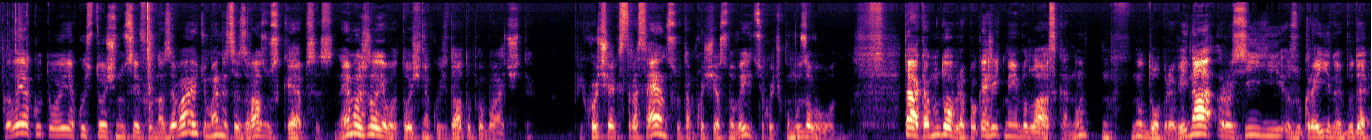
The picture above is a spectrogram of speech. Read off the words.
Коли яку, то, якусь точну цифру називають, у мене це зразу скепсис. Неможливо точно якусь дату побачити. Хоч екстрасенсу, там, хоч ясновидцю, хоч кому завгодно. Так, а ну добре, покажіть мені, будь ласка. Ну, ну добре, війна Росії з Україною буде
